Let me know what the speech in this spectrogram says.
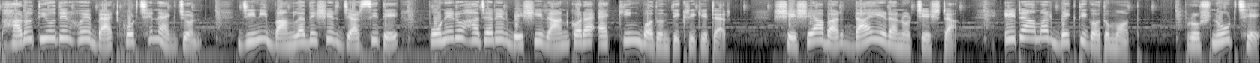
ভারতীয়দের হয়ে ব্যাট করছেন একজন, যিনি বাংলাদেশের জার্সিতে পনেরো হাজারের বেশি রান করা এক কিংবদন্তি ক্রিকেটার। শেষে আবার দায় এড়ানোর চেষ্টা। এটা আমার ব্যক্তিগত মত। প্রশ্ন উঠছে,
